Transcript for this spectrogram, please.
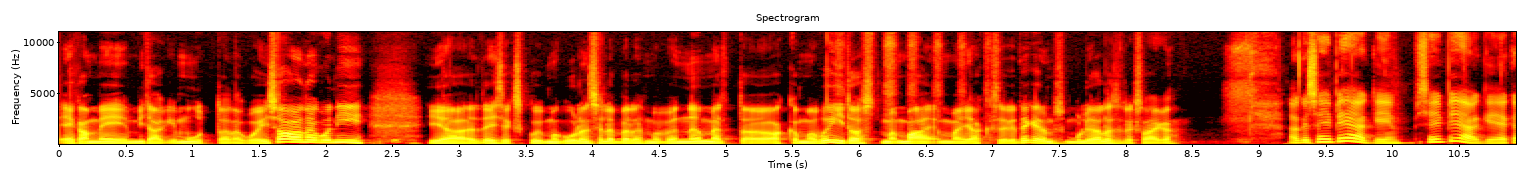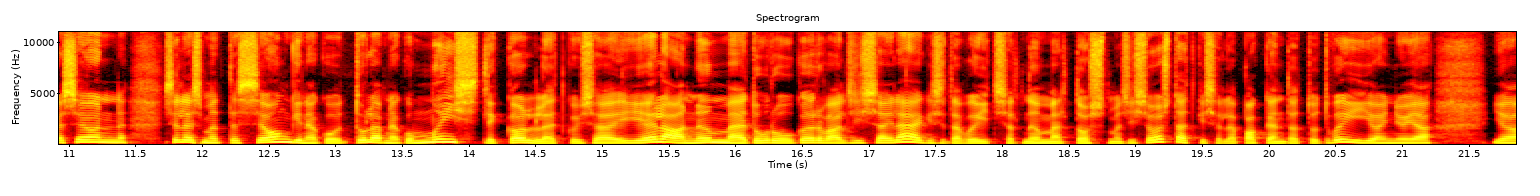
ega me midagi muuta nagu ei saa nagunii. ja teiseks, kui ma kuulen selle peale, et ma pean Nõmmelt hakkama võid ostma, ma, ma ei hakka sellega tegelema, sest mul ei ole selleks aega aga sa ei peagi, sa ei peagi, ega see on selles mõttes, see ongi nagu, tuleb nagu mõistlik olla, et kui sa ei ela Nõmme turu kõrval, siis sa ei lähegi seda võid sealt Nõmmelt ostma, siis sa ostadki selle pakendatud või on ju ja. ja,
